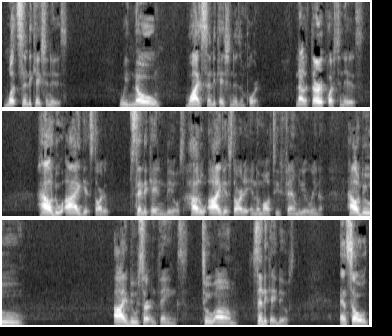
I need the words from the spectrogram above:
what syndication is. We know why syndication is important. Now, the third question is how do I get started syndicating deals? How do I get started in the multifamily arena? How do I do certain things to um, syndicate deals? And so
